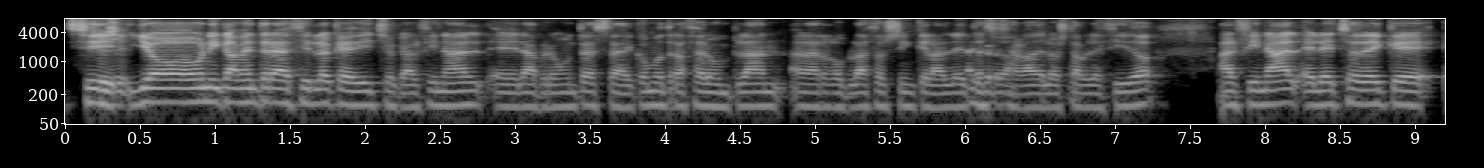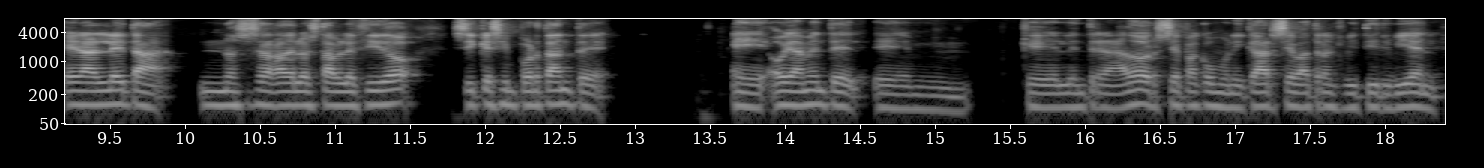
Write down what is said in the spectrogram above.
sí, yo únicamente era decir lo que he dicho, que al final eh, la pregunta está de cómo trazar un plan a largo plazo sin que el atleta se salga de lo establecido. Al final, el hecho de que el atleta no se salga de lo establecido, sí que es importante, eh, obviamente, em, que el entrenador sepa comunicar, sepa transmitir bien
